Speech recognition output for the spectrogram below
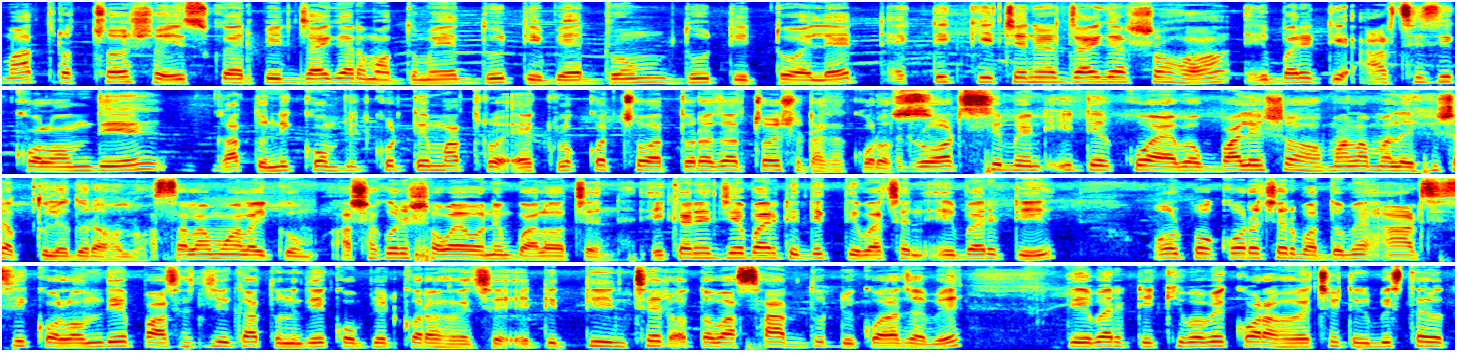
মাত্র ছয়শো স্কোয়ার ফিট জায়গার মাধ্যমে দুইটি বেডরুম, দুইটি টয়লেট, একটি কিচেনের জায়গা সহ এই বাড়িটি আরসিসি কলম দিয়ে গাঁথনি কমপ্লিট করতে মাত্র এক লক্ষ চুয়াত্তর হাজার ছয়শো টাকা খরচ। রড, সিমেন্ট, ইটের কোয়া এবং বালি সহ মালামালের হিসাব তুলে ধরা হলো। আসসালামু আলাইকুম। আশা করি সবাই অনেক ভালো আছেন। এখানে যে বাড়িটি দেখতে পাচ্ছেন, এই বাড়িটি অল্প খরচের মাধ্যমে আরসিসি কলম দিয়ে পাঁচ ইঞ্চি গাঁথনি দিয়ে কমপ্লিট করা হয়েছে। এটি তিন সেট অথবা সাত দুটি করা যাবে। তো এই বাড়িটি কীভাবে করা হয়েছে এটির বিস্তারিত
